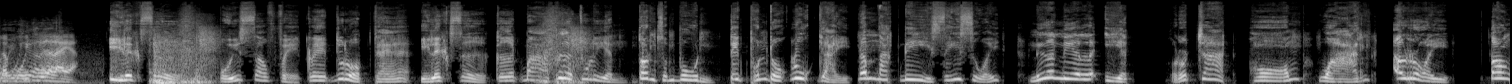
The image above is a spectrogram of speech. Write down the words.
แล้วปุ๋ยชื่ออะไรอะ อีเล็กเซอร์ ปุ๋ยซัลเฟตเกรดยุโรปแท้ อีเล็กเซอร์เกิดมาเพื่อทุเรียน ต้นสมบูรณ์ ติดผลดกลูกใหญ่ น้ำหนักดี สีสวย เนื้อเนียนละเอียด รสชาติ หอม หวาน อร่อย ต้อง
